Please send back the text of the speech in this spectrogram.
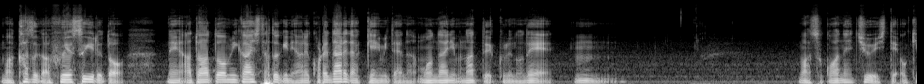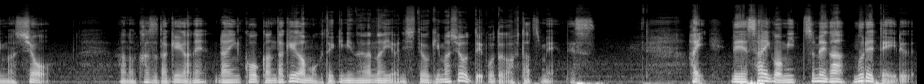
まあ数が増えすぎると、ね、後々見返した時にあれこれ誰だっけみたいな問題にもなってくるので、うん。まあそこはね、注意しておきましょう。あの、数だけがね、LINE 交換だけが目的にならないようにしておきましょうということが二つ目です。はい。で、最後三つ目が、群れている。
